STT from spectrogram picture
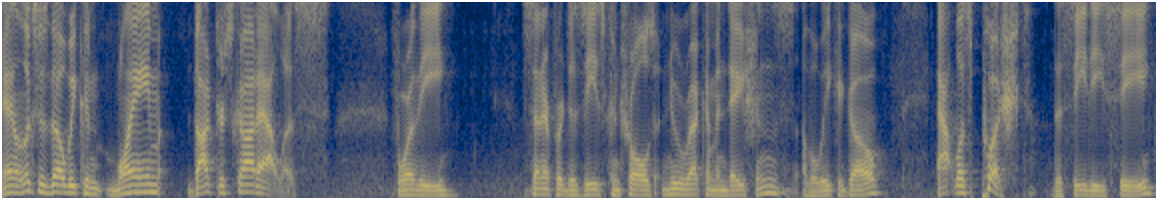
And it looks as though we can blame Dr. Scott Atlas for the Center for Disease Control's new recommendations of a week ago. Atlas pushed the CDC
